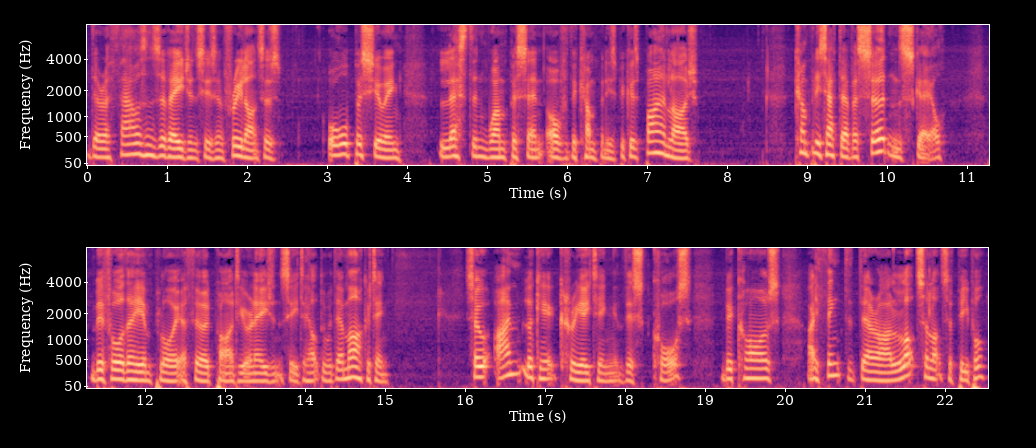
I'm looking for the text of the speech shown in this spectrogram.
there are thousands of agencies and freelancers all pursuing less than 1% of the companies because by and large, companies have to have a certain scale before they employ a third party or an agency to help them with their marketing. So I'm looking at creating this course because I think that there are lots and lots of people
